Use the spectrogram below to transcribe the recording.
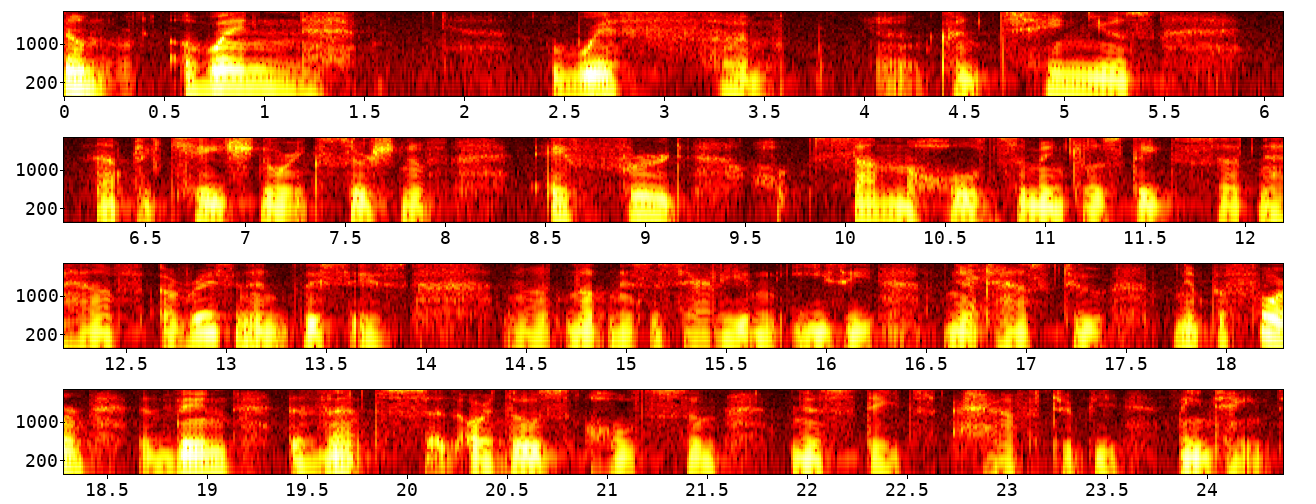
Now, when with um, uh, continuous application or exertion of effort, some wholesome mental states that have arisen, and this is uh, not necessarily an easy uh, task to uh, perform, then that's or those wholesome uh, states have to be maintained.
